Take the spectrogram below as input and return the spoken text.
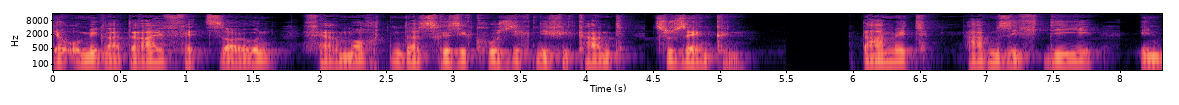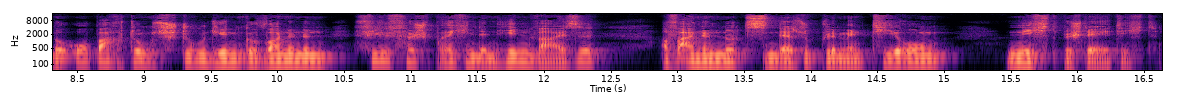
der Omega-3-Fettsäuren vermochten das Risiko signifikant zu senken. Damit haben sich die in Beobachtungsstudien gewonnenen vielversprechenden Hinweise auf einen Nutzen der Supplementierung nicht bestätigt.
